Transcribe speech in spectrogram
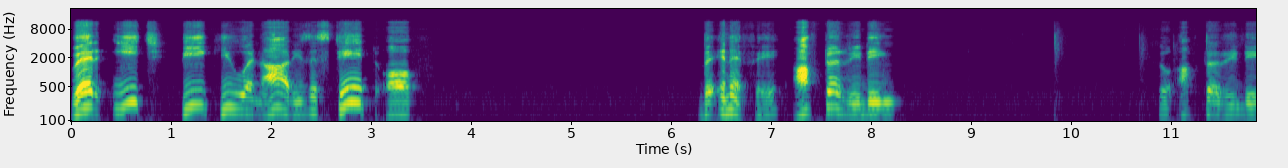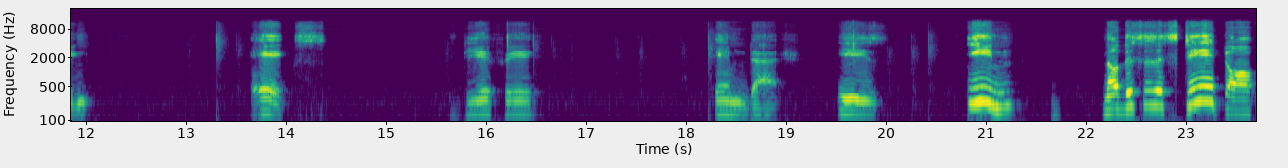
where each P, Q and R is a state of the NFA after reading, so after reading X DFA M dash is in, now this is a state of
